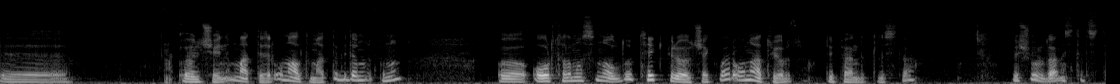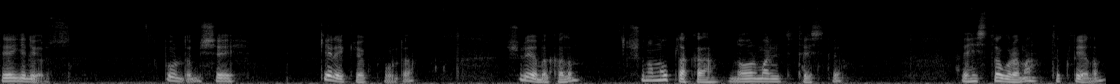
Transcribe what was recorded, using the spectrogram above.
e, ölçeğinin maddeleri. 16 madde. Bir de bunun e, ortalamasının olduğu tek bir ölçek var. Onu atıyoruz dependent liste. Ve şuradan istatistiğe geliyoruz. Burada bir şey gerek yok burada. Şuraya bakalım. Şunu mutlaka normality testi ve histograma tıklayalım.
